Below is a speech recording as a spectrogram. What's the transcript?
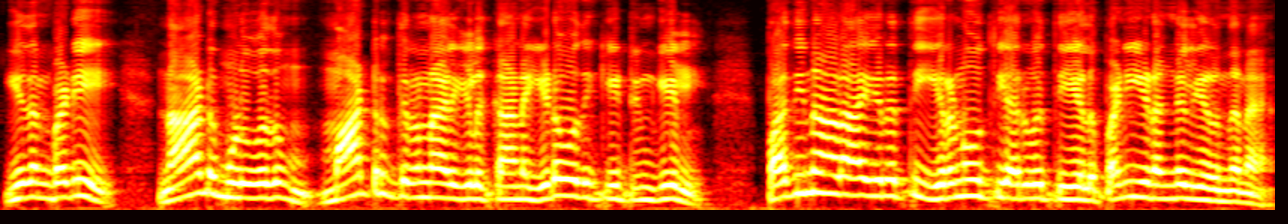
இதன்படி நாடு முழுவதும் மாற்றுத்திறனாளிகளுக்கான இடஒதுக்கீட்டின் கீழ் பதினாலாயிரத்தி இருநூற்றி அறுபத்தி ஏழு பணியிடங்கள் இருந்தன.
